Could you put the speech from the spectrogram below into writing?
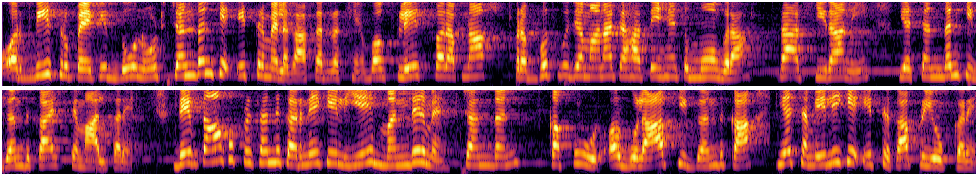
और बीस रुपए के दो नोट चंदन के इत्र में लगा कर रखें। वर्क प्लेस पर अपना प्रभुत्व जमाना चाहते हैं तो मोगरा रात की रानी या चंदन की गंध का इस्तेमाल करें। देवताओं को प्रसन्न करने के लिए मंदिर में चंदन कपूर और गुलाब की गंध का या चमेली के इत्र का प्रयोग करें।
